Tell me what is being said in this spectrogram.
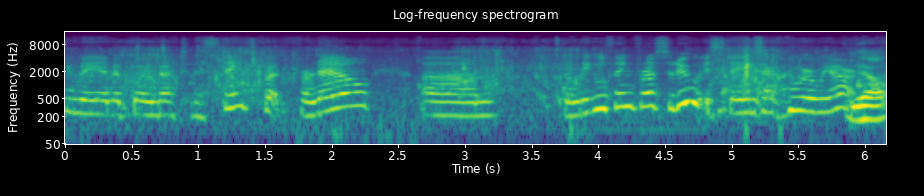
We may end up going back to the States, but for now, um, the legal thing for us to do is stay exactly where we are. Yeah,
